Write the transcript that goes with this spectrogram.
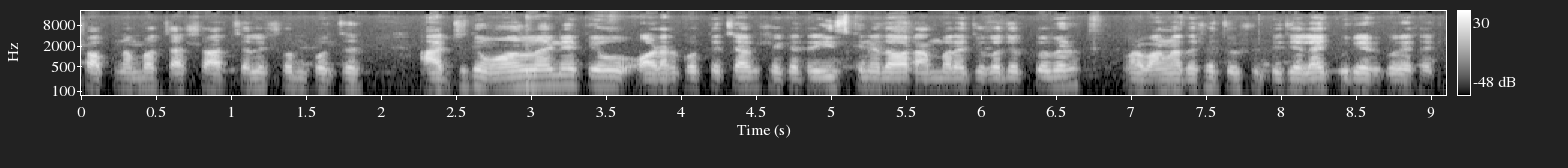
shop number চারশো আটচল্লিশ ফোন পঞ্চাশ আর যদি অনলাইনে কেউ অর্ডার করতে চান, সেক্ষেত্রে স্ক্রিনে দেওয়া নাম্বারে যোগাযোগ করবেন। আমরা বাংলাদেশের চৌষট্টি জেলায় কুরিয়ার করে থাকি।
